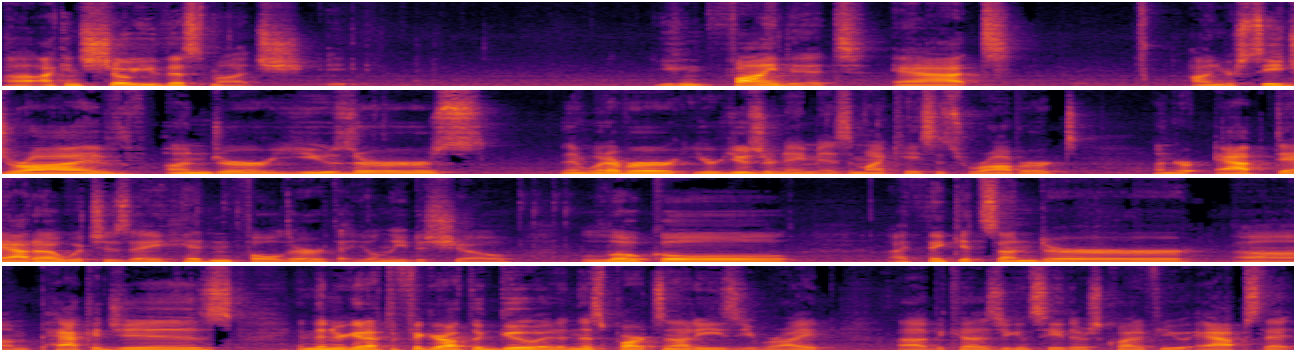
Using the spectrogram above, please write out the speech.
uh, I can show you this much. You can find it at on your C drive under users, then whatever your username is. In my case, it's Robert. Under app data, which is a hidden folder that you'll need to show. Local, I think it's under um, packages, and then you're gonna have to figure out the GUID, and this part's not easy, right? Uh, because you can see there's quite a few apps that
